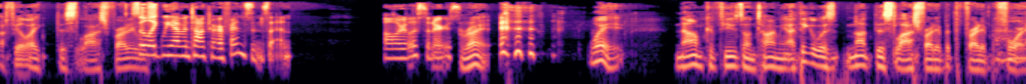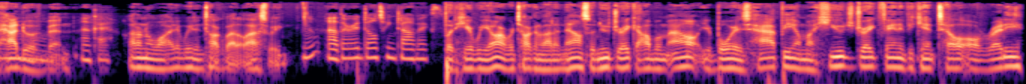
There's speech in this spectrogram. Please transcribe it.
I feel like this last Friday so was like we haven't talked to our friends since then. All our listeners. right. Wait, now I'm confused on timing. I think it was not this last Friday, but the Friday before. It had to have been. Oh, okay. I don't know why we didn't talk about it last week, Other adulting topics. but here we are. We're talking about it now. So new Drake album out. Your boy is happy. I'm a huge Drake fan. If you can't tell already,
